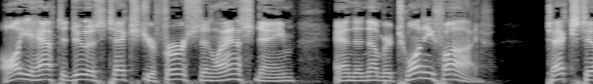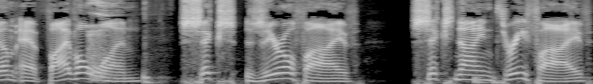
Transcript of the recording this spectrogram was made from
All you have to do is text your first and last name and the number 25. Text him at 501 605 6935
